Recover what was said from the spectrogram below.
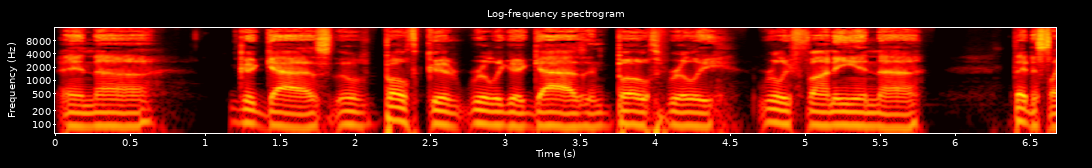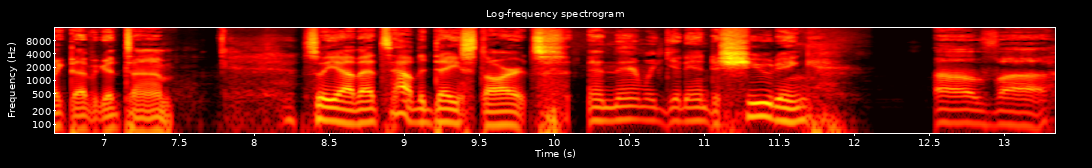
and uh good guys. Those both good, really good guys, and both really, really funny, and uh, they just like to have a good time. So yeah, that's how the day starts, and then we get into shooting of uh,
